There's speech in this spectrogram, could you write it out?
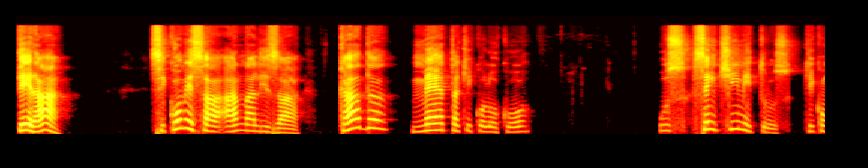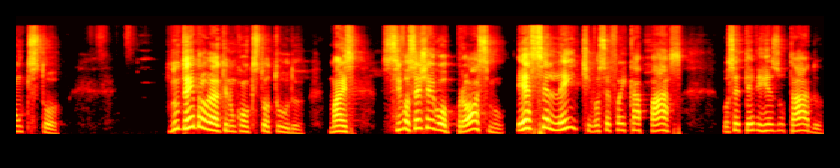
terá se começar a analisar cada meta que colocou, os centímetros que conquistou. Não tem problema que não conquistou tudo, mas se você chegou próximo, excelente, você foi capaz, você teve resultado.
